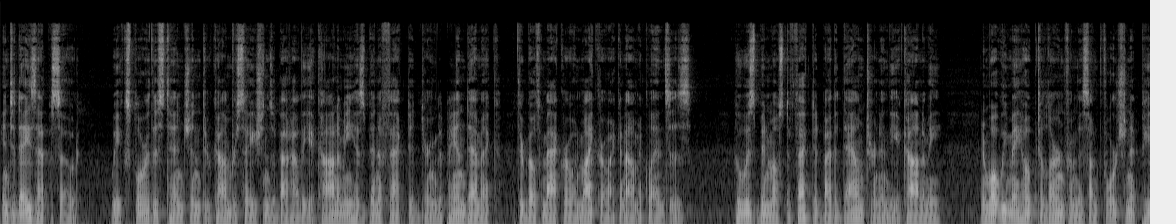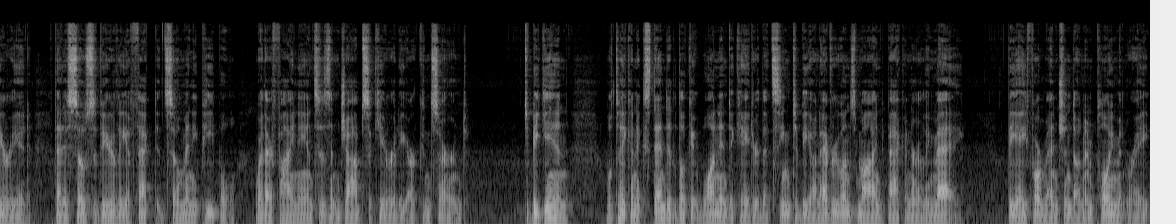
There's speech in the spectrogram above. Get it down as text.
In today's episode, we explore this tension through conversations about how the economy has been affected during the pandemic through both macro and microeconomic lenses, who has been most affected by the downturn in the economy, and what we may hope to learn from this unfortunate period that has so severely affected so many people where their finances and job security are concerned. To begin, we'll take an extended look at one indicator that seemed to be on everyone's mind back in early May the aforementioned unemployment rate.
